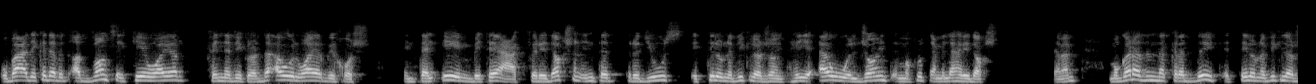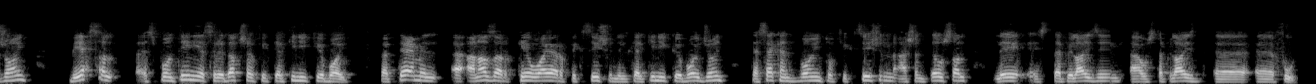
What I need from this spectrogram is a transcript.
وبعد كده بت advance ال K-wire في ال navicular. ده أول wire بيخش. انت ال aim بتاعك في reduction انت ت reduce ال talonavicular joint هي أول joint المفروض تعمل لها reduction تمام؟ مجرد إنك رديت ال talonavicular joint بيحصل spontaneous reduction في ال calcaneocuboid فبتعمل another K-wire fixation لل calcaneocuboid joint ك second point of fixation عشان توصل ل stabilizing أو stabilized foot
